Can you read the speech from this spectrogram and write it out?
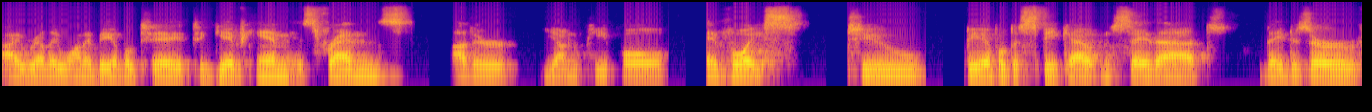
I really want to be able to to give him, his friends, other young people a voice to be able to speak out and say that they deserve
